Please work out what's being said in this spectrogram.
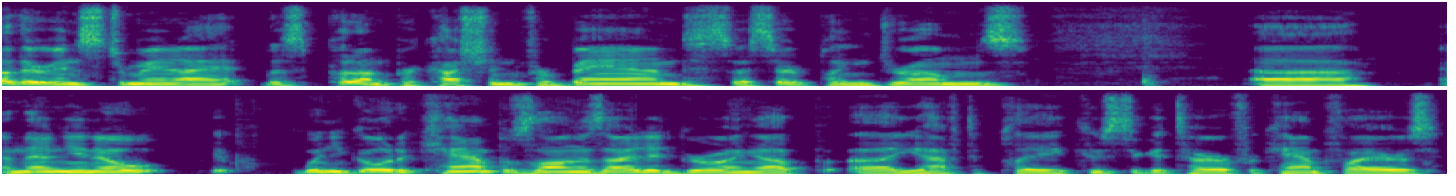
other instrument. I was put on percussion for band, so I started playing drums. Uh, and then, you know, when you go to camp, as long as I did growing up, uh, you have to play acoustic guitar for campfires.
